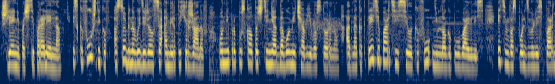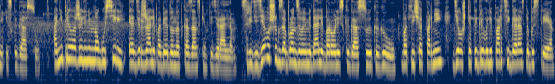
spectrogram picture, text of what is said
шли они почти параллельно. Из КФУшников особенно выделился Амир Тахиржанов. Он не пропускал почти ни одного мяча в его сторону. Однако к третьей партии силы КФУ немного поубавились. Этим воспользовались парни из КГАСУ. Они приложили немного усилий и одержали победу над Казанским федеральным. Среди девушек за бронзовые медали боролись КГАСУ и КГУ. В отличие от парней, девушки отыгрывали партии гораздо быстрее.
